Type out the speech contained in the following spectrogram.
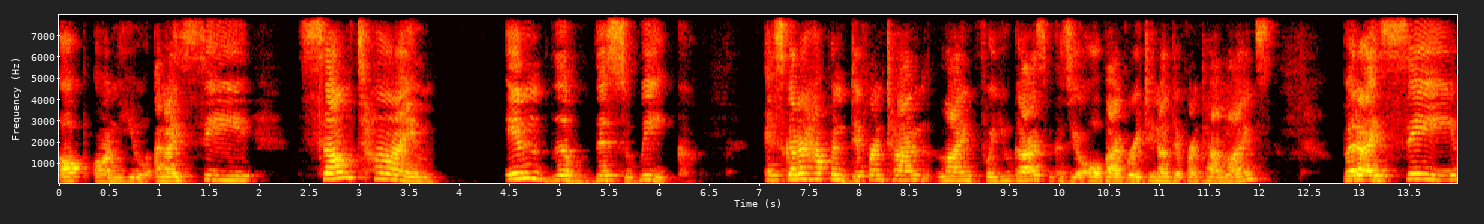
up on you. And I see sometime in the this week it's gonna happen different timeline for you guys because you're all vibrating on different timelines. But i see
